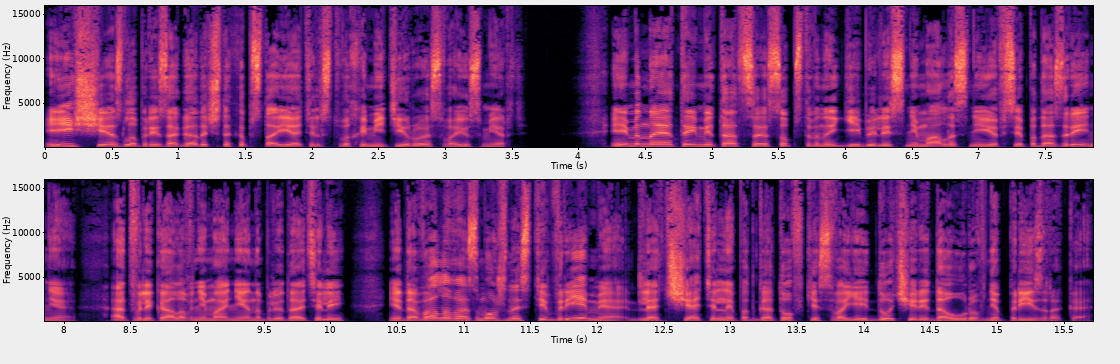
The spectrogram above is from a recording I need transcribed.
и исчезла при загадочных обстоятельствах, имитируя свою смерть. Именно эта имитация собственной гибели снимала с нее все подозрения, отвлекала внимание наблюдателей и давала возможности время для тщательной подготовки своей дочери до уровня призрака.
